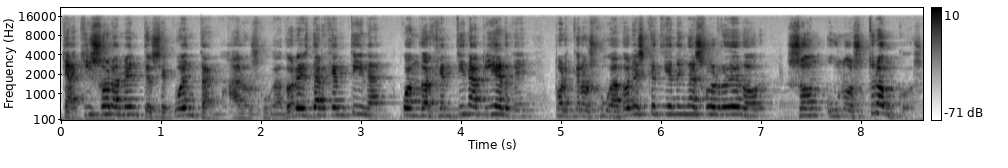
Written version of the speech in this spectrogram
Que aquí solamente se cuentan a los jugadores de Argentina cuando Argentina pierde porque los jugadores que tienen a su alrededor son unos troncos.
